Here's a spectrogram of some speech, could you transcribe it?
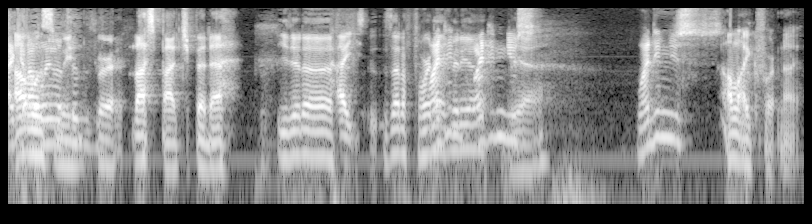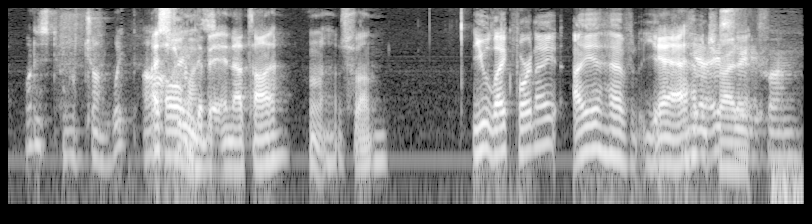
I cannot was waiting until- for last patch, but uh, you did a. I Is that a Fortnite didn't- video? why didn't you s- Yeah. Why didn't you? s- I like Fortnite. What is John Wick? I Oh, streamed my a bit in that time. Hmm, It was fun. You like Fortnite? I have. Yeah. Yeah. I yeah, haven't it's tried really it. fun.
